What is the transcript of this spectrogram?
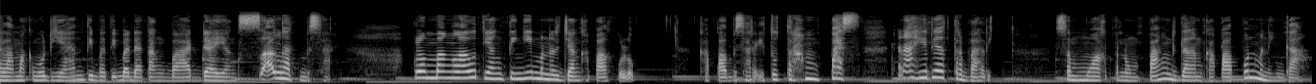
lama kemudian tiba-tiba datang badai yang sangat besar. Gelombang laut yang tinggi menerjang kapal kuluk. Kapal besar itu terhempas dan akhirnya terbalik. Semua penumpang di dalam kapal pun meninggal.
